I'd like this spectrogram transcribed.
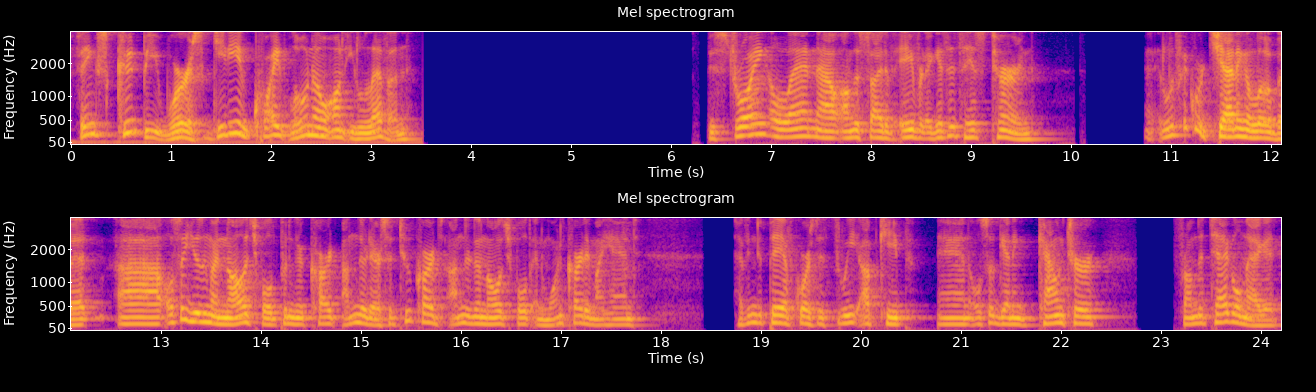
Things could be worse. Gideon quite low now on 11. Destroying a land now on the side of Evert. I guess it's his turn. It looks like we're chatting a little bit. Uh, also using my knowledge vault, putting a card under there. So two cards under the knowledge vault and one card in my hand. Having to pay, of course, the three upkeep and also getting counter from the Takklemaggot.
